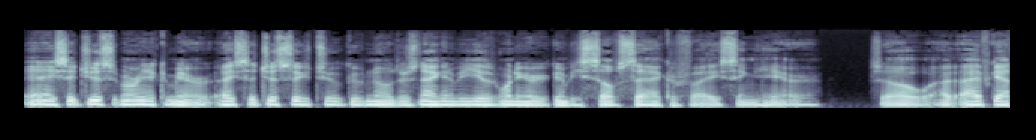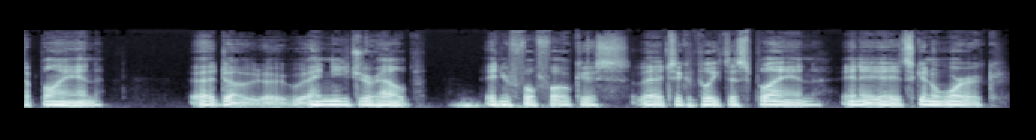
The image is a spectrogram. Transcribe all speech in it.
And I said, just, Marina, come here. I said, just so you two know, there's not going to be either one of you You're going to be self-sacrificing here. So I, have got a plan. Uh, don't, uh, I need your help and your full focus uh, to complete this plan, and it, it's going to work.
